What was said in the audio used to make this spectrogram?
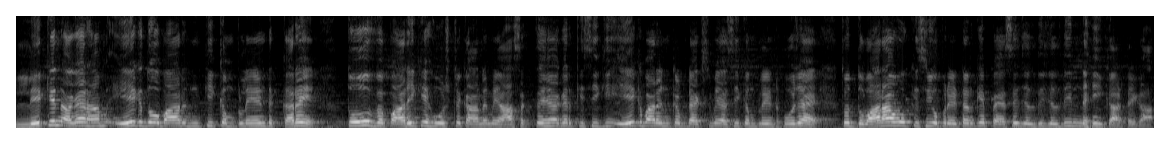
लेकिन अगर हम एक दो बार इनकी कंप्लेंट करें तो व्यापारी के होश टिकाने में आ सकते हैं। अगर किसी की एक बार इनकम टैक्स में ऐसी कंप्लेंट हो जाए तो दोबारा वो किसी ऑपरेटर के पैसे जल्दी जल्दी नहीं काटेगा।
